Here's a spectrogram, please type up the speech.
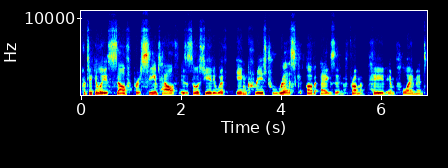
particularly self perceived health, is associated with increased risk of exit from paid employment.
